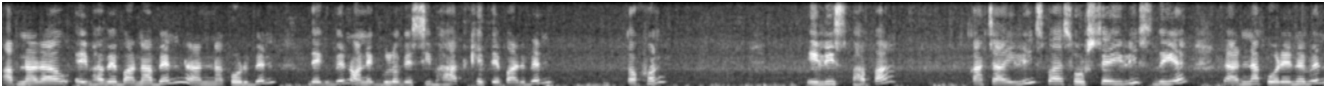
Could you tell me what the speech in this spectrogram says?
আপনারাও এইভাবে বানাবেন, রান্না করবেন, দেখবেন অনেকগুলো বেশি ভাত খেতে পারবেন। তখন ইলিশ ভাপা, কাঁচা ইলিশ বা সর্ষে ইলিশ দিয়ে রান্না করে নেবেন।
